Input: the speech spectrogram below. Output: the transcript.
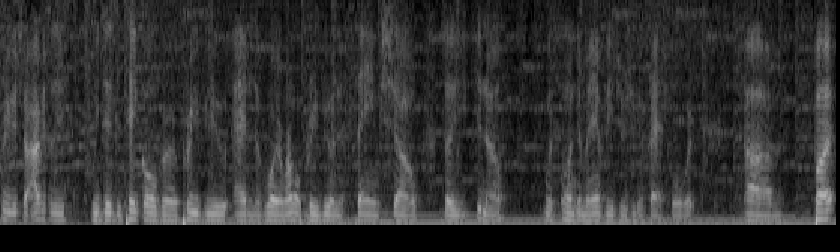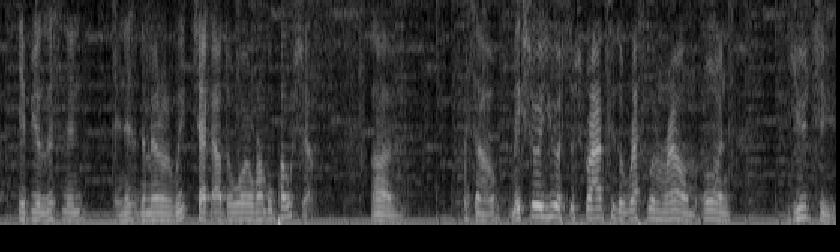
previous show. Obviously, we did the takeover preview and the Royal Rumble preview in the same show. So you know, with on-demand features, you can fast forward. Um, but if you're listening and this is the middle of the week, check out the Royal Rumble post show. Um, so make sure you are subscribed to the Wrestling Wrealm on YouTube.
